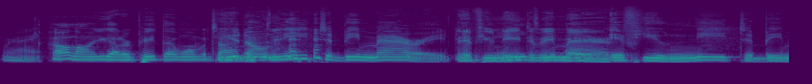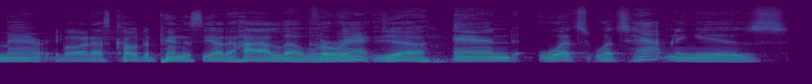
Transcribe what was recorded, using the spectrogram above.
Right. How long? you got to repeat that one more time. You don't need to be married if you need, to be married. if you need to be married. Boy, that's codependency at a high level. Correct. Yeah. And what's what's happening is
